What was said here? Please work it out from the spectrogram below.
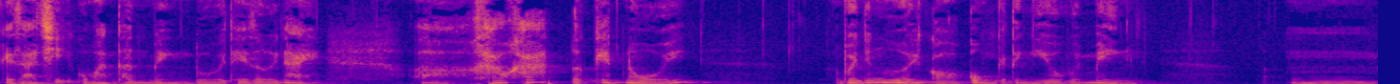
cái giá trị của bản thân mình đối với thế giới này uh, khao khát được kết nối với những người có cùng cái tình yêu với mình. Um,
